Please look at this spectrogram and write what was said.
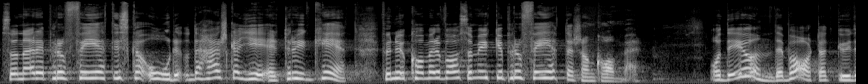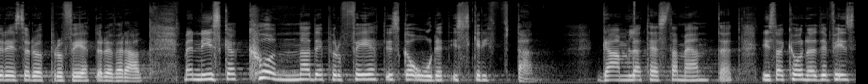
Så när det profetiska ordet, och det här ska ge er trygghet, för nu kommer det vara så mycket profeter som kommer. Och det är underbart att Gud reser upp profeter överallt. Men ni ska kunna det profetiska ordet i skriften. Gamla testamentet. Ni ska kunna, det finns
